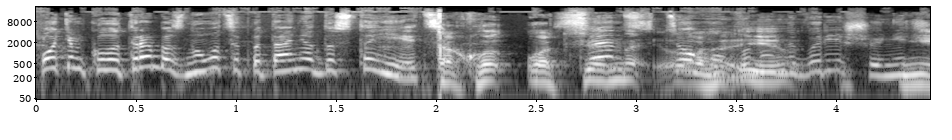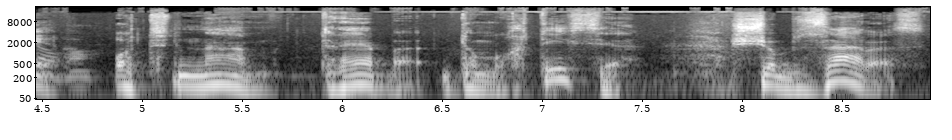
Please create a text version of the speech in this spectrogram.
Потім, коли треба, знову це питання достається. Так, о- оце Сенс на- цього воно не вирішує Ні, нічого. От нам треба домогтися, щоб зараз,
